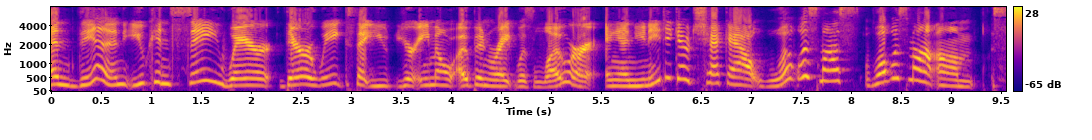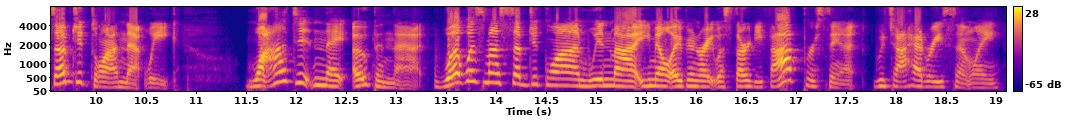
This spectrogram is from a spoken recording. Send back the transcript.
And then you can see where there are weeks that you your email open rate was lower and you need to go check out what was my what was my um subject line that week. Why didn't they open that? What was my subject line when my email open rate was 35%, which I had recently?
